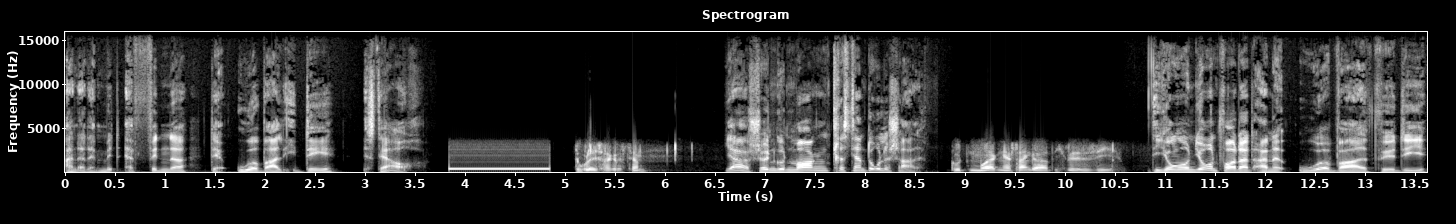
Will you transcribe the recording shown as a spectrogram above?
einer der Miterfinder der Urwahlidee ist er auch. Doleschal, Christian. Ja, schönen guten Morgen, Christian Doleschal. Guten Morgen, Herr Steingart, ich grüße Sie. Die Junge Union fordert eine Urwahl für die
